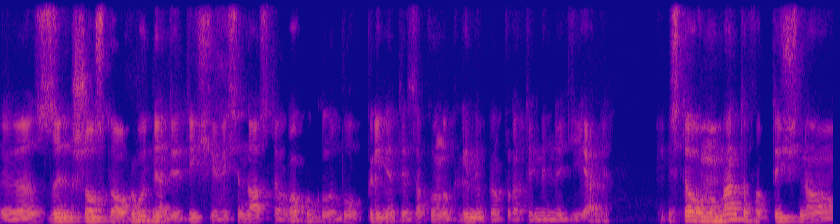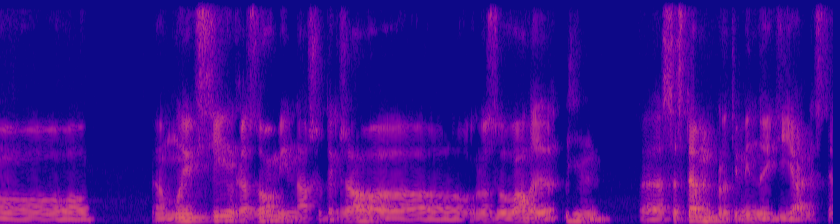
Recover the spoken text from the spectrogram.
е, з 6 грудня 2018 року, коли був прийнятий закон України про протимінну діяльність. І з того моменту фактично ми всі разом і наша держава розвивали систему протимінної діяльності.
